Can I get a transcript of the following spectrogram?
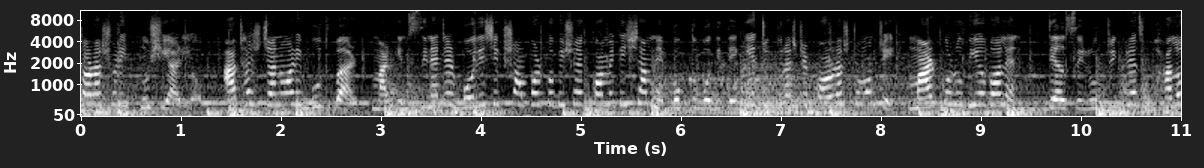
সরাসরি হুঁশিয়ারিও। আঠাশ জানুয়ারি বুধবার মার্কিন সিনেটের বৈদেশিক সম্পর্ক বিষয়ক কমিটির সামনে বক্তব্য দিতে গিয়ে যুক্তরাষ্ট্রের পররাষ্ট্রমন্ত্রী মার্কো রুবিও বলেন ডেলসি রুদ্রিগ্রেজ ভালো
